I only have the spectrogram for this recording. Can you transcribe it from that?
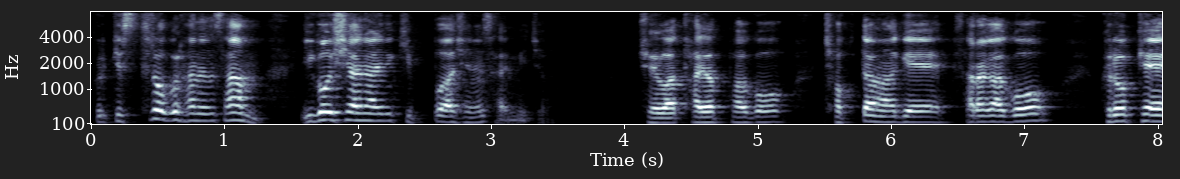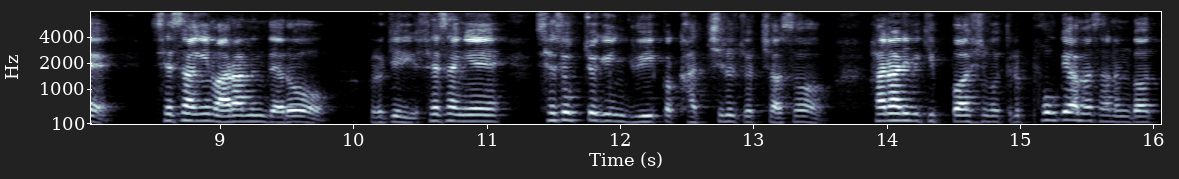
그렇게 스트럭을 하는 삶, 이것이 하나님이 기뻐하시는 삶이죠. 죄와 타협하고 적당하게 살아가고 그렇게 세상이 말하는 대로 그렇게 세상의 세속적인 유익과 가치를 쫓아서 하나님이 기뻐하시는 것들을 포기하며 사는 것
